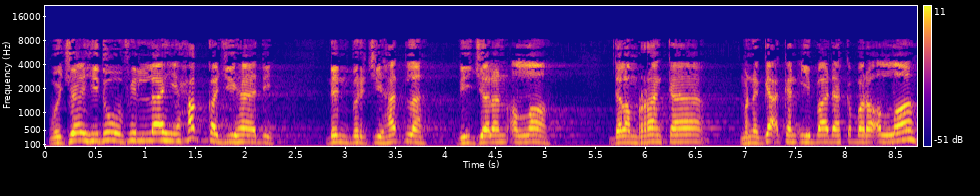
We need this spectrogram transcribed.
Wajahidu fillahi haqqa jihadi dan berjihadlah di jalan Allah dalam rangka menegakkan ibadah kepada Allah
